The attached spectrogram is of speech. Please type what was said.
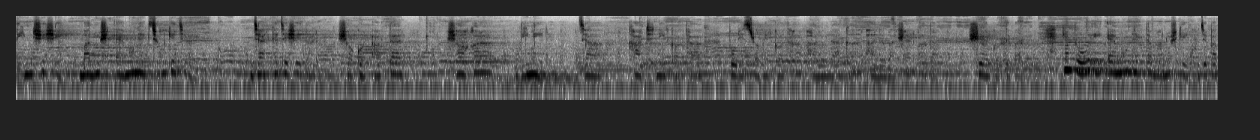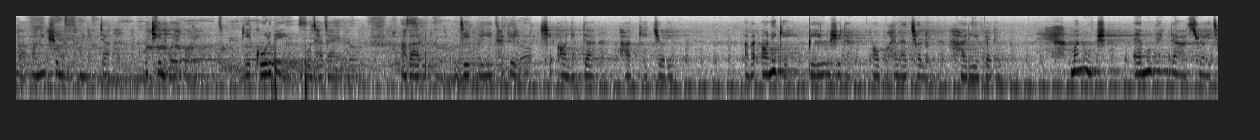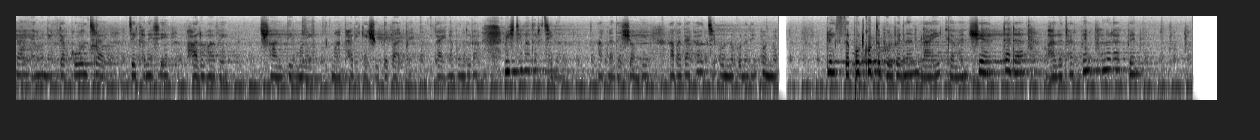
দিন শেষে মানুষ এমন একজনকে চায়, যার কাছে সে তার সকল আবদার সারা দিনের, যা খাটনির কথা, পরিশ্রমের কথা, ভালো লাগা, ভালোবাসার কথা শেয়ার করতে পারে। কিন্তু এই এমন একটা মানুষকে খুঁজে পাওয়া অনেক সময় অনেকটা কঠিন হয়ে পড়ে। কে করবে বোঝা যায় না। আবার যে পেয়ে থাকে, সে অনেকটা ভাগ্যের জোরে। আবার অনেকে পেয়েও সেটা অবহেলার ছলে হারিয়ে ফেলে। মানুষ এমন একটা আশ্রয় চায়, এমন একটা কোল চায়, যেখানে সে ভালোভাবে শান্তি মনে মাথা রেখে শুতে পারবে। তাই না বন্ধুরা? মিষ্টি মাধুরী ছিলেন আপনাদের সঙ্গে। আবার দেখা হচ্ছে অন্য কোনো দিন, অন্য প্লিজ সাপোর্ট করতে ভুলবেন না লাইক কমেন্ট শেয়ার দাদা ভালো থাকবেন ভালো রাখবেন।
